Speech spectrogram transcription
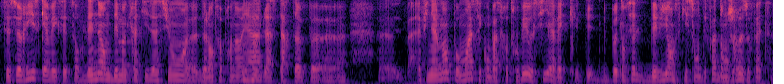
c'est ce risque avec cette sorte d'énorme démocratisation de l'entrepreneuriat, mhm. de la start-up. Bah, finalement, pour moi, c'est qu'on va se retrouver aussi avec des, des, potentielles déviances qui sont des fois dangereuses, au fait.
